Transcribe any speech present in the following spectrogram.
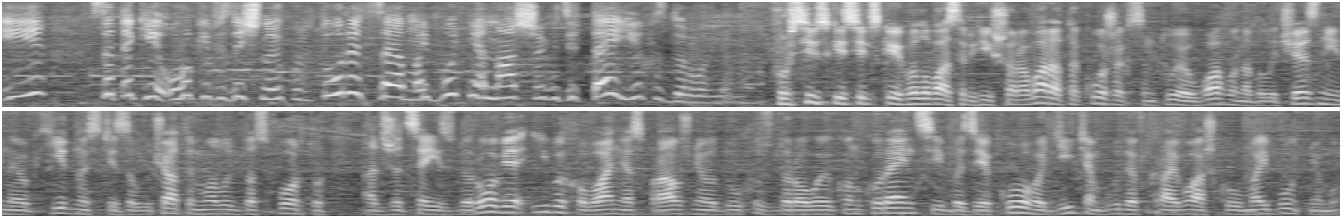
і все-таки уроки фізичної культури це майбутнє наших дітей, їх здоров'я. Фурсівський сільський голова Сергій Шаровара також акцентує увагу на величезній необхідності залучати молодь до спорту, адже це і здоров'я, і виховання справжнього духу здорової конкуренції, без якого дітям буде вкрай важко у майбутньому.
